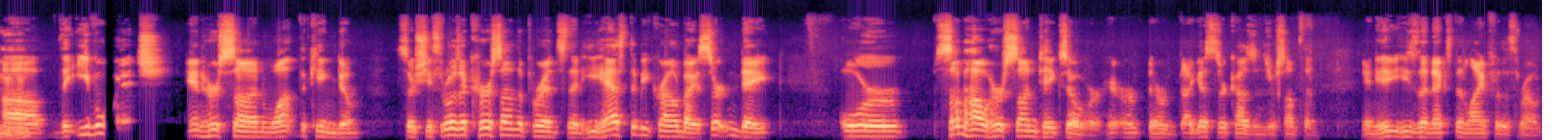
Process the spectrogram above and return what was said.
Mhm. Uh, the evil witch and her son want the kingdom. So she throws a curse on the prince that he has to be crowned by a certain date, or somehow her son takes over. Her, her I guess they're cousins or something, and he, he's the next in line for the throne.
